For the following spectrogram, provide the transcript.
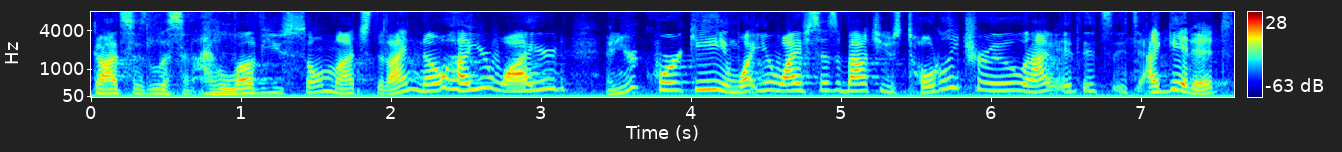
God says, listen, I love you so much that I know how you're wired and you're quirky and what your wife says about you is totally true and I, it, it's, it's, I get it.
